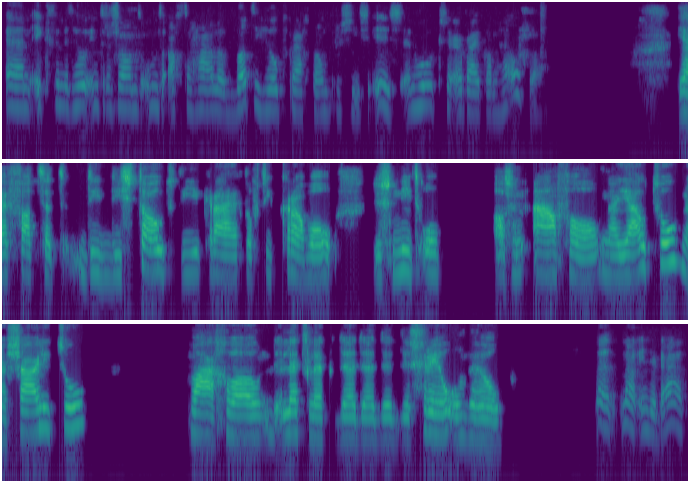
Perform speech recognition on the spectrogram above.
En ik vind het heel interessant om te achterhalen wat die hulpvraag dan precies is en hoe ik ze erbij kan helpen. Jij vat het, die, die stoot die je krijgt of die krabbel dus niet op als een aanval naar jou toe, naar Charlie toe, maar gewoon letterlijk de, de, de, de schreeuw om hulp. Nou, nou, inderdaad.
